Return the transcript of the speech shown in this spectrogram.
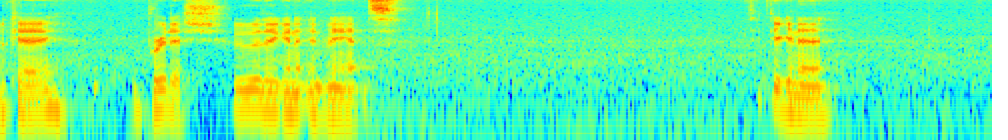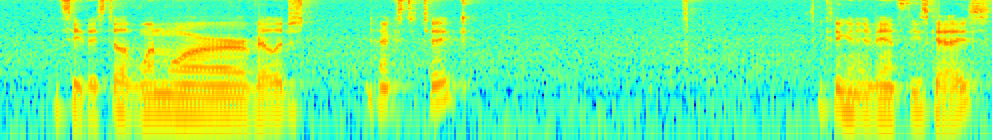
Okay, British. Who are they going to advance? I think they're going to. Let's see, they still have one more village hex to take. I think they're going to advance these guys.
